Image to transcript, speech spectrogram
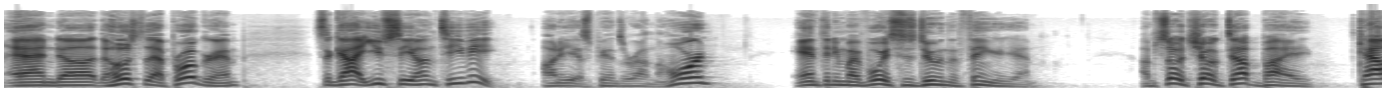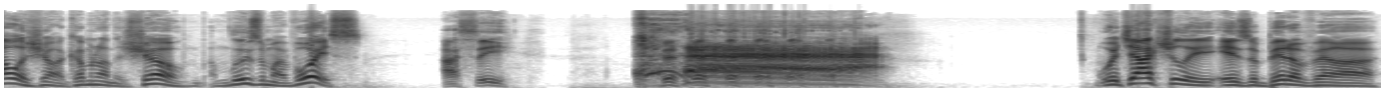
And uh, the host of that program is a guy you see on TV on ESPN's Around the Horn. Anthony, my voice is doing the thing again. I'm so choked up by Cowlishaw coming on the show. I'm losing my voice. I see. which actually is a bit of a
